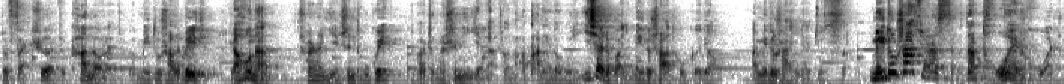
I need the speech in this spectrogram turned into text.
就反射就看到了这个美杜莎的位置，然后呢穿上隐身头盔，就把整个身体隐了，之后拿大镰刀过去，一下就把美杜莎的头割掉，啊，美杜莎一下就死了。美杜莎虽然死了，但头还是活着的。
